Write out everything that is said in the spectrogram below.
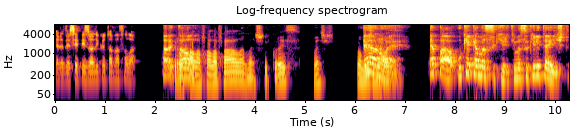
Era desse episódio que eu estava a falar. Ah, e Ele tal. fala, fala, fala, mas e coisa. Mas não É ou não é? É pá, o que é que é uma security? Uma security é isto.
